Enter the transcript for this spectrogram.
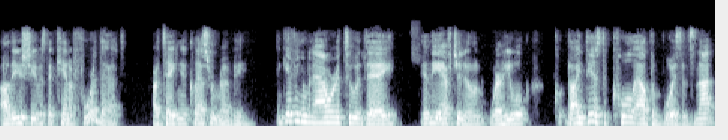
other yeshivas that can't afford that are taking a classroom rebbe and giving him an hour or two a day in the afternoon where he will. The idea is to call out the boys. It's not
